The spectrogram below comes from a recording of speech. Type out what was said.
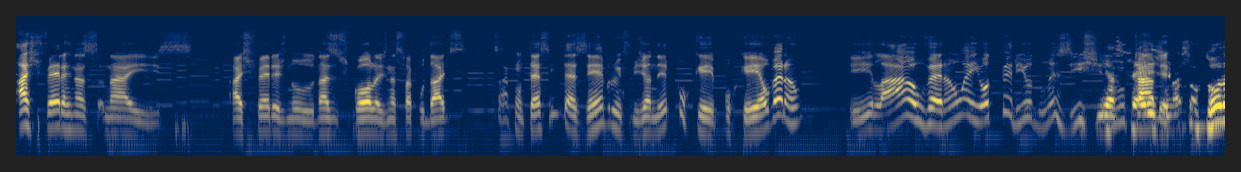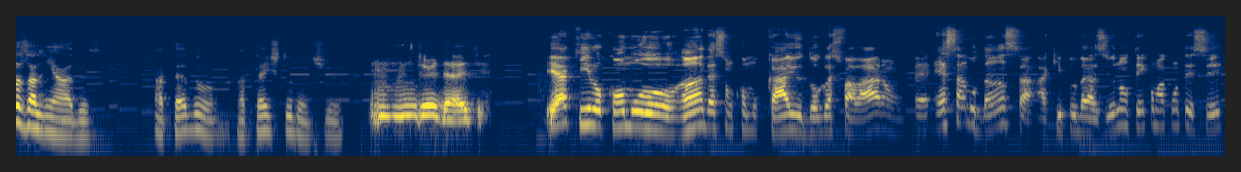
As férias nas, nas as férias no- nas escolas, nas faculdades, isso acontece em dezembro, em janeiro, por quê? Porque é o verão. E lá o verão é em outro período, não existe, E as não férias cabe. lá são todas alinhadas. Até do até estudantil. Uhum, verdade. E é aquilo, como Anderson, como Caio e Douglas falaram, é, essa mudança aqui para o Brasil não tem como acontecer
